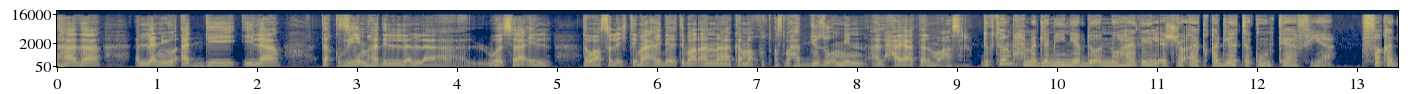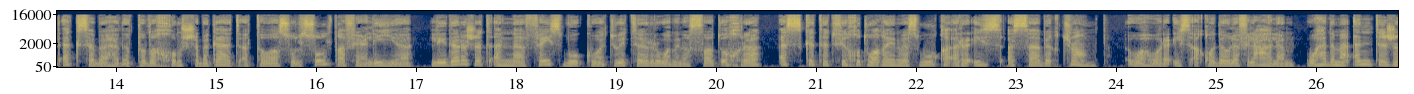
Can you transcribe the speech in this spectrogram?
هذا لن يؤدي إلى تقزيم هذه الوسائل التواصل الاجتماعي باعتبار أنها كما قلت أصبحت جزء من الحياة المعاصرة. دكتور محمد لمين يبدو انه هذه الإجراءات قد لا تكون كافية. فقد أكسب هذا التضخم شبكات التواصل سلطة فعلية لدرجة أن فيسبوك وتويتر ومنصات أخرى أسكتت في خطوة غير مسبوقة الرئيس السابق ترامب وهو رئيس أقوى دولة في العالم وهذا ما أنتج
